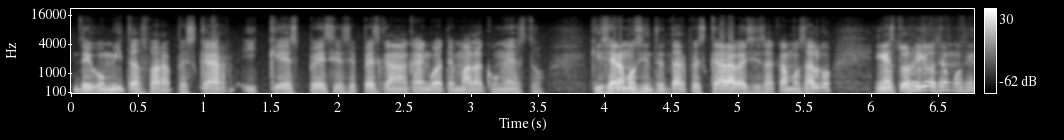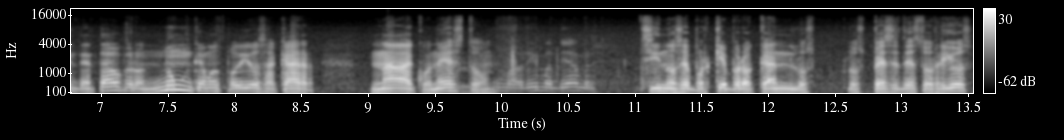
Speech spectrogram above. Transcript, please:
de gomitas para pescar y qué especies se pescan acá en Guatemala con esto. Quisiéramos intentar pescar a ver si sacamos algo. En estos ríos hemos intentado, pero nunca hemos podido sacar nada con esto. Morimos de hambre. Sí, no sé por qué, pero acá en los, los peces de estos ríos,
